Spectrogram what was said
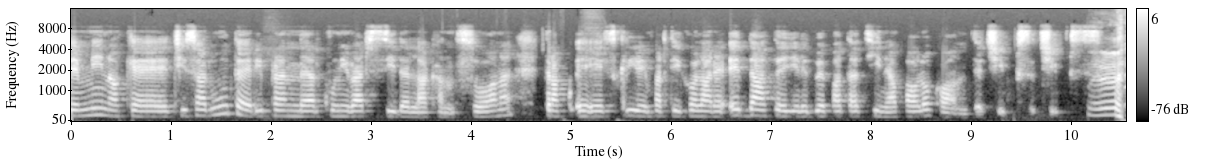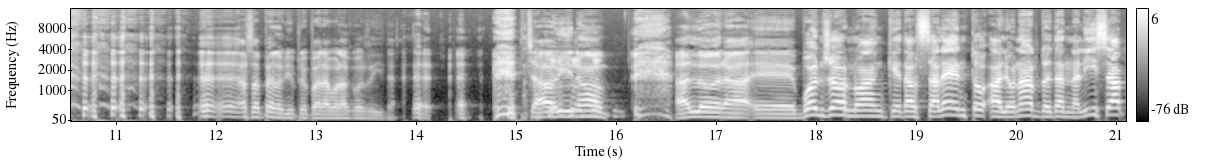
C'è Mino che ci saluta e riprende alcuni versi della canzone tra- e scrive in particolare e dategli le due patatine a Paolo Conte, chips, chips. A saperlo mi preparavo la corrida. Ciao Lino. Allora, eh, buongiorno anche dal Salento a Leonardo ed Annalisa.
